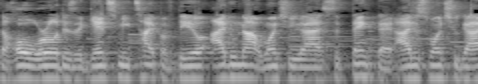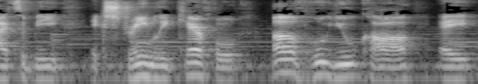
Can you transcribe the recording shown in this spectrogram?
the whole world is against me type of deal. I do not want you guys to think that. I just want you guys to be extremely careful of who you call a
